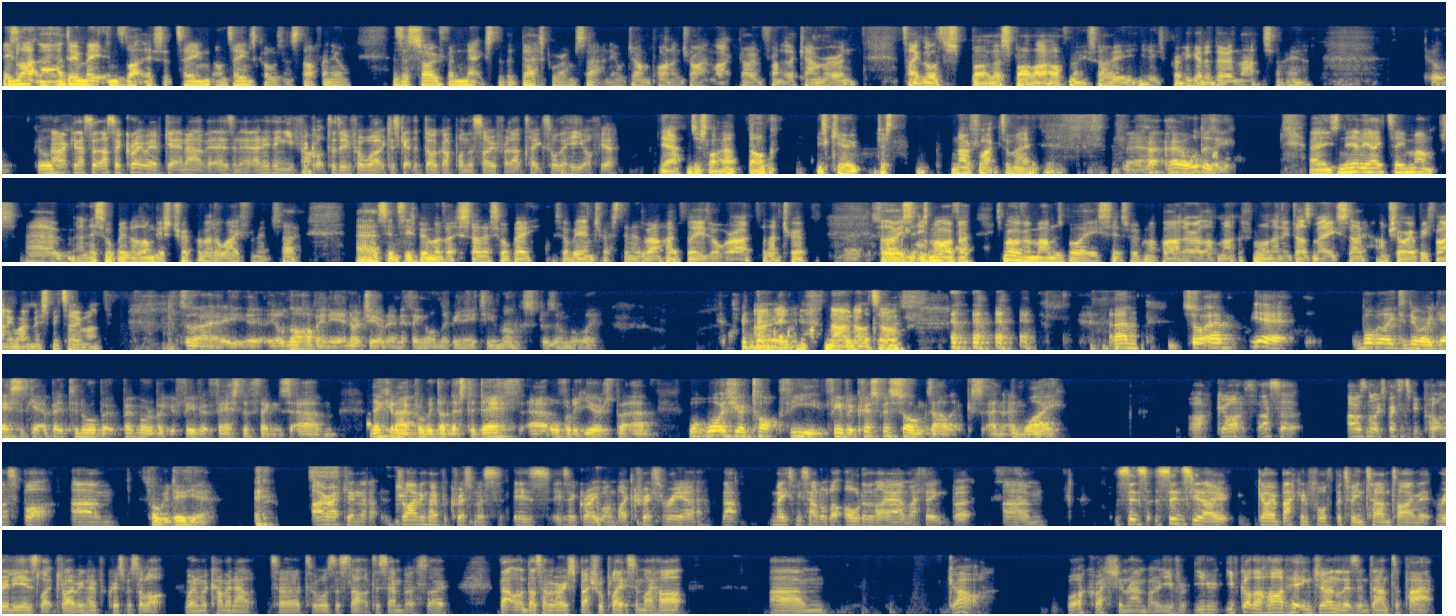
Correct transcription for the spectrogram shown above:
He's like that. I do meetings like this at team on Teams calls and stuff, and he'll there's a sofa next to the desk where I'm sat, and he'll jump on and try and like go in front of the camera and take the spot the spotlight off me. So he, he's pretty good at doing that. So yeah. Cool. Cool. I reckon that's a, that's a great way of getting out of it, isn't it? Anything you forgot to do for work, just get the dog up on the sofa. That takes all the heat off you. Yeah, just like that. Dog. He's cute. Just no flack to me. Yeah, how, how old is he? Uh, he's nearly 18 months, um, and this will be the longest trip I've had away from him. So, uh, since he's been with us, so this will be this will be interesting as well. Hopefully, he's all right for that trip. Right, So he's, he's more of a he's more of a mum's boy. He sits with my partner a lot much more than he does me. So I'm sure he'll be fine. He won't miss me too much. So uh, he- he'll not have any energy or anything, only been 18 months, presumably. No, no, not at all. um, so, um, yeah, what we like to do, our guests, is get a bit to know a bit, bit more about your favourite festive things. Um, Nick and I have probably done this to death uh, over the years, but um, what, what is your top three favourite Christmas songs, Alex, and, and why? Oh God, that's a. I was not expecting to be put on the spot. Um, That's what we do here. I reckon that driving home for Christmas is is a great one by Chris Rea. That makes me sound a lot older than I am, I think. But um, since since you know going back and forth between term time, it really is like driving home for Christmas a lot when we're coming out to, towards the start of December. So that one does have a very special place in my heart. Um, God, what a question, Rambo. You've you you've got the hard hitting journalism down to pat.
